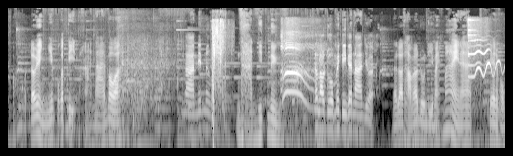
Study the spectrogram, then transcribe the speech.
โอ้โหแล้วอย่างนี้ปกติหานานเปล่าวะๆนานนิดนึง นานนิดนึง ถ้าเราดวงไม่ดีก็นานอยู่อะแล้วเราถามว่าเราโดนดีไหมไม่นะฮะเดี๋ยวผม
